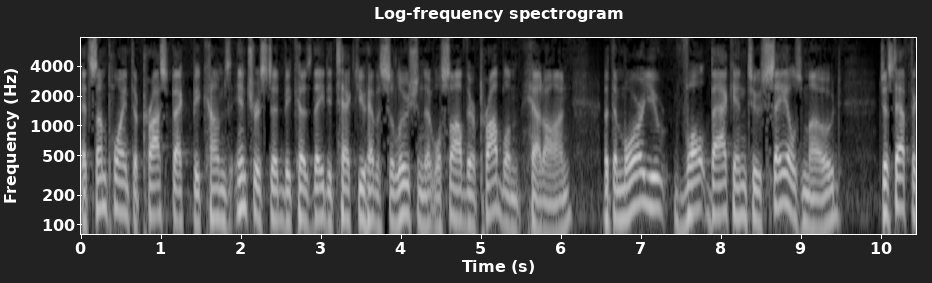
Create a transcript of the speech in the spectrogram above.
at some point the prospect becomes interested because they detect you have a solution that will solve their problem head on. But the more you vault back into sales mode, just after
